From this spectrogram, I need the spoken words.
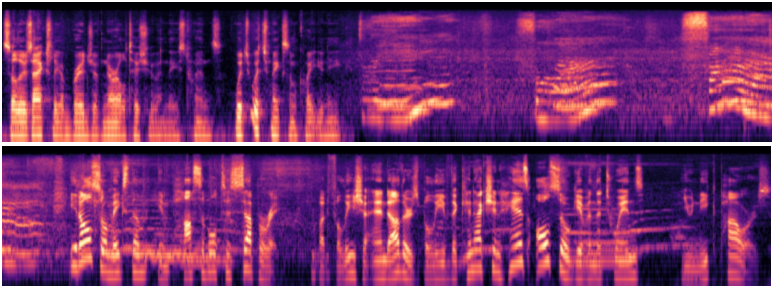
So there's actually a bridge of neural tissue in these twins, which, which makes them quite unique. Three, four, five. It also makes them impossible to separate. But Felicia and others believe the connection has also given the twins unique powers.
